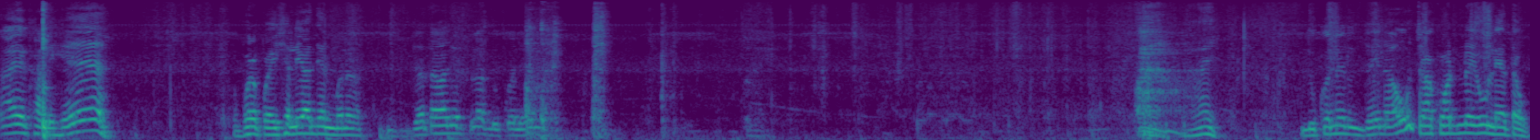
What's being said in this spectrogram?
આ એ ખાલી હે ઉપર પૈસા લેવા દે ને મને. જતા દુકાને હે ને. હાય દુકાને જઈને આવું ચાખવટ ને એવું લેતા આવું.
